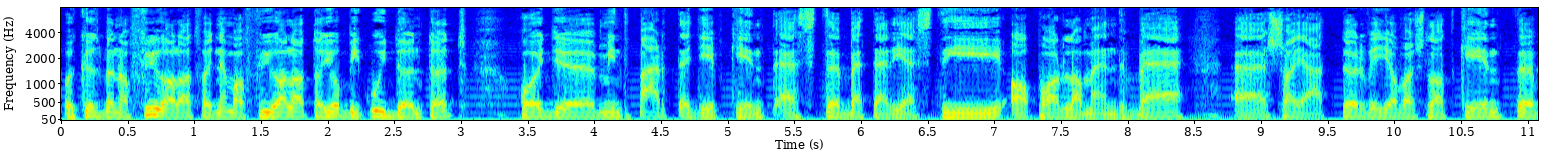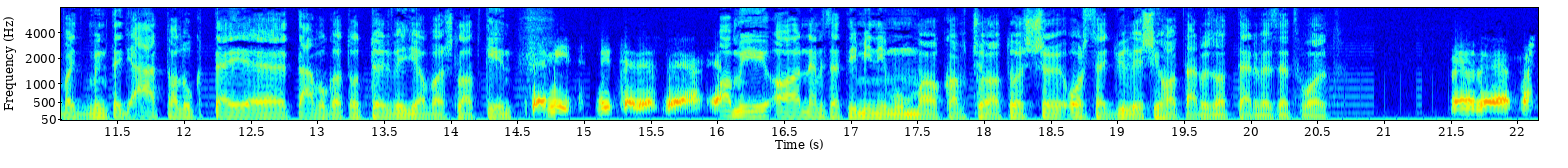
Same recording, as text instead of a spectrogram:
hogy közben a fű alatt, vagy nem a fű alatt, a Jobbik úgy döntött, hogy mint párt egyébként ezt beterjeszti a parlamentbe saját törvényjavaslatként, vagy mint egy általuk te, támogatott törvényjavaslatként. De mit? Mit terjeszt be? Ami a nemzeti minimummal kapcsolatos országgyűlési határozat tervezet volt. De most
